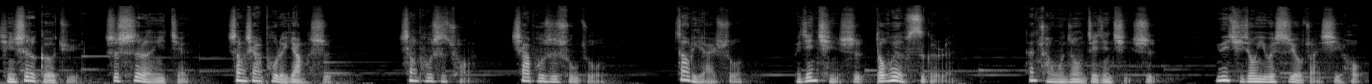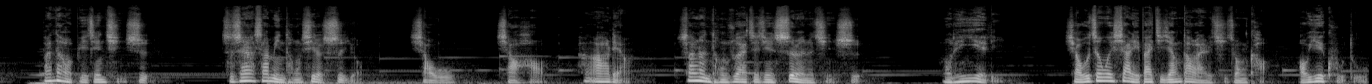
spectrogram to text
寝室的格局是四人一间，上下铺的样式，上铺是床，下铺是书桌。照理来说，每间寝室都会有四个人，但传闻中的这间寝室，因为其中一位室友转系后搬到了别间寝室，只剩下三名同系的室友小吴、小豪和阿良，三人同住在这间四人的寝室。某天夜里，小吴正为下礼拜即将到来的期中考熬夜苦读，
